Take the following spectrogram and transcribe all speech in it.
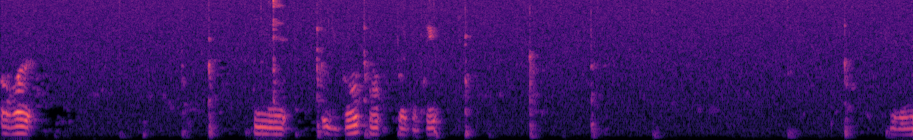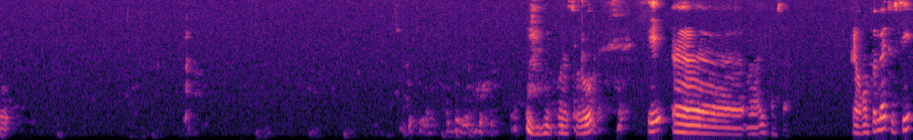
Re. Nez du pot. On peut compris. pour le solo. Et euh, on arrive comme ça. Alors on peut mettre aussi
